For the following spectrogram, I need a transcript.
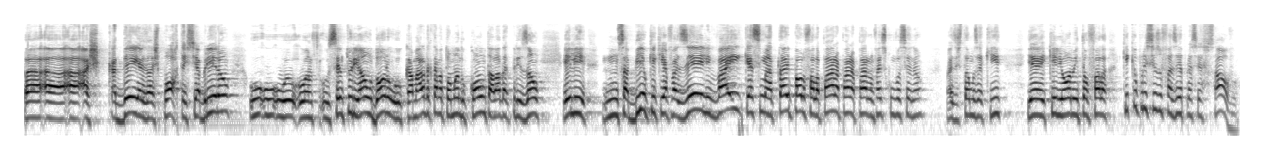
as cadeias, as portas se abriram, o, o, o, o centurião, o dono, o camarada que estava tomando conta lá da prisão, ele não sabia o que, que ia fazer, ele vai, quer se matar, e Paulo fala: para, para, para, não faz isso com você não, nós estamos aqui. E aquele homem então fala: o que, que eu preciso fazer para ser salvo?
